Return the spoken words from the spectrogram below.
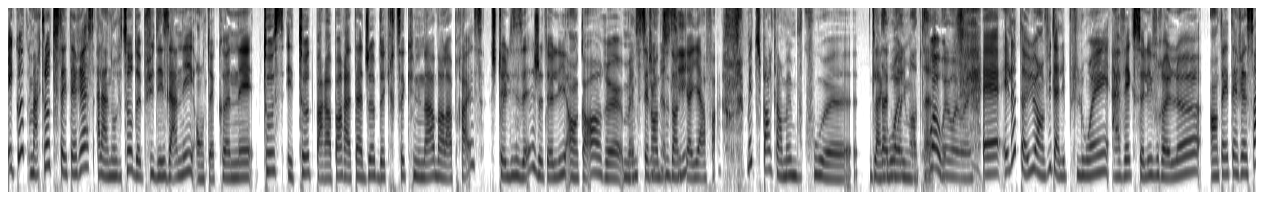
écoute, Marc-Claude, tu t'intéresses à la nourriture depuis des années. On te connaît tous et toutes par rapport à ta job de critique culinaire dans la presse. Je te lisais, je te lis encore encore, euh, même si c'est rendu dans le cahier à faire. Mais tu parles quand même beaucoup euh, de l'agroalimentaire. Ouais, ouais. Ouais, euh, et là, tu as eu envie d'aller plus loin avec ce livre-là en t'intéressant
